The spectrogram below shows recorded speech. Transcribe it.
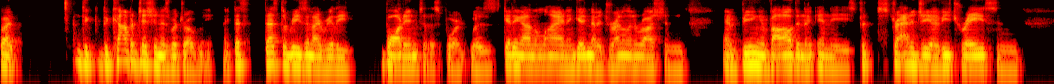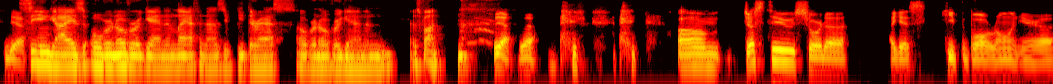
But the the competition is what drove me. Like that's that's the reason I really bought into the sport was getting on the line and getting that adrenaline rush and and being involved in the in the str- strategy of each race and yeah seeing guys over and over again and laughing as you beat their ass over and over again and it was fun yeah yeah um just to sort of, I guess, keep the ball rolling here. Uh,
